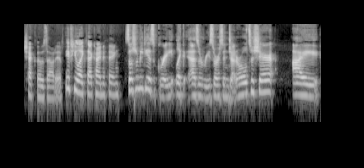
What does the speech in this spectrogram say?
check those out if, if you like that kind of thing. Social media is great, like as a resource in general to share. I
